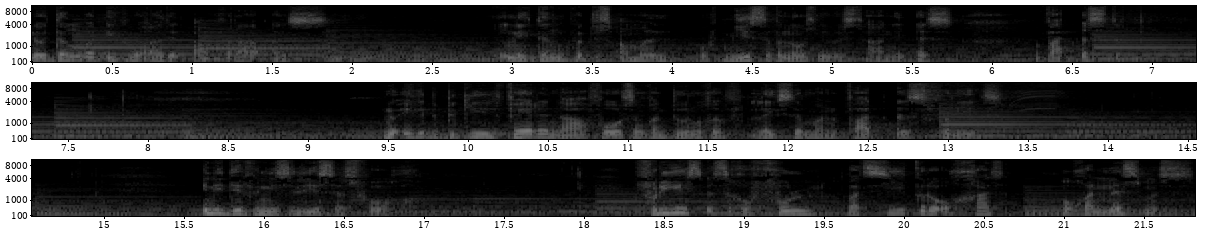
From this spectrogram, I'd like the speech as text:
Nou ding wat ek my altyd afvra is en ek dink wat ons almal of meeste van ons nie verstaan nie is wat is dit? Nou ek het 'n bietjie verder navorsing gaan doen geluister man, wat is vrees? In die definisie lees as volg: Vrees is 'n gevoel wat sekere organismes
